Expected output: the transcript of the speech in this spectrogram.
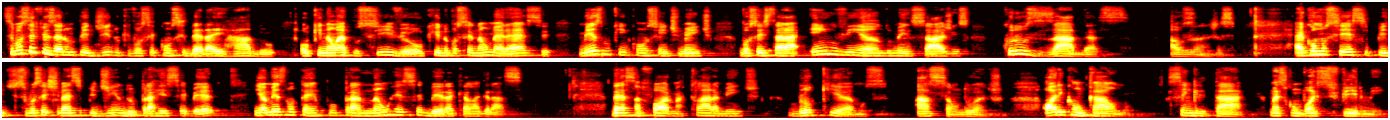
Se você fizer um pedido que você considera errado, ou que não é possível, ou que você não merece, mesmo que inconscientemente, você estará enviando mensagens cruzadas aos anjos. É como se, esse, se você estivesse pedindo para receber e, ao mesmo tempo, para não receber aquela graça. Dessa forma, claramente, bloqueamos a ação do anjo. Ore com calma, sem gritar, mas com voz firme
